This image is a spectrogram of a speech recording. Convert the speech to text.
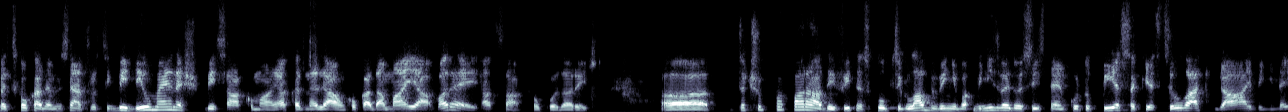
pēc kaut kādiem, es neatceros, cik bija divi mēneši, bija sākumā, ja, kad neļāva un kaut kādā maijā varēja atsākt kaut ko darīt. Uh, taču pa- parādīja fitnesa klubu, cik labi viņi, viņi izveidoja sistēmu, kur tu piesakies, cilvēki gāja, viņi, ne,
